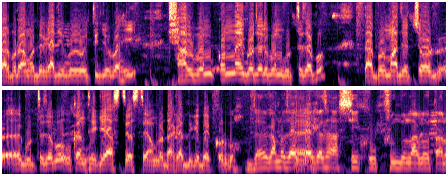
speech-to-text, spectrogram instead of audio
তারপরে আমাদের গাজীপুরের ঐতিহ্যবাহী শালবন কন্যায় গজারি বন ঘুরতে যাব তারপর মাঝের চর ঘুরতে যাব ওখান থেকে আস্তে আস্তে আমরা ঢাকার দিকে ব্যাক করব। যাই হোক আমরা জাহিদ ভাইয়ের কাছে আসছি খুব সুন্দর লাগল তার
